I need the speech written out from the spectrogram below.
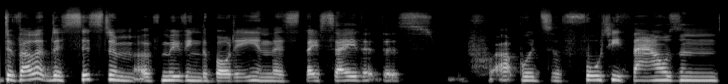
developed this system of moving the body and there's they say that there's upwards of 40,000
